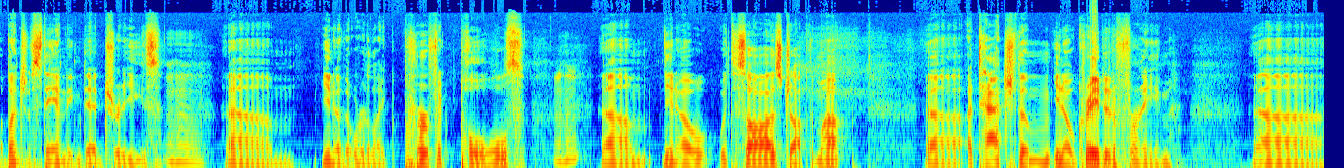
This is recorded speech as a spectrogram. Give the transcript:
a bunch of standing dead trees, um, you know, that were like perfect poles. Um, you know, with the saws, chop them up, uh, attach them. You know, created a frame. Uh,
